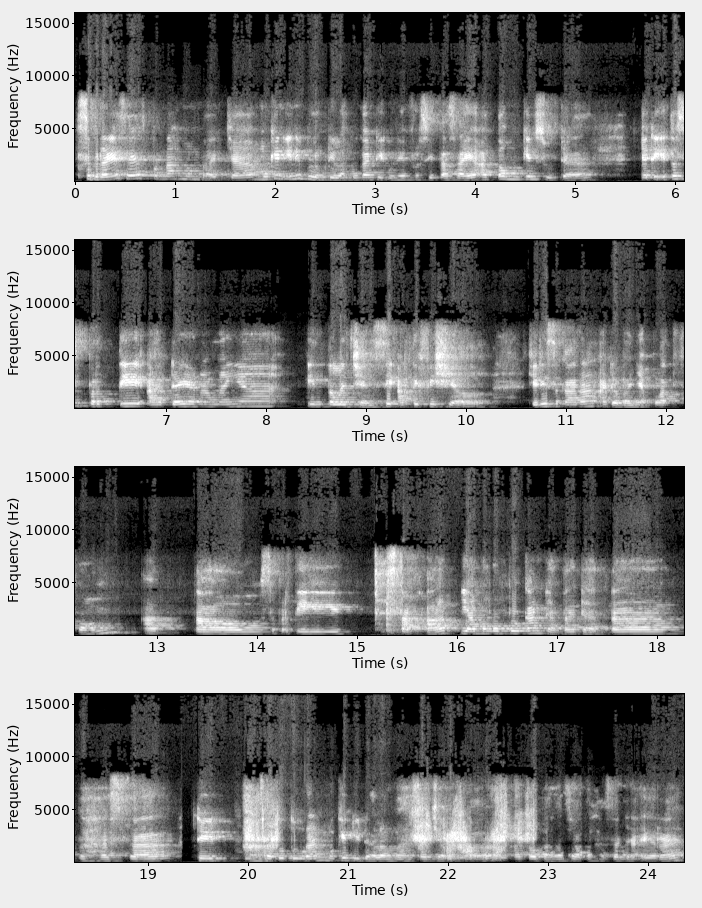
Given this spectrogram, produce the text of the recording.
Sebenarnya saya pernah membaca, mungkin ini belum dilakukan di universitas saya atau mungkin sudah. Jadi itu seperti ada yang namanya intelijensi artificial. Jadi sekarang ada banyak platform atau seperti startup yang mengumpulkan data-data bahasa di bahasa tuturan mungkin di dalam bahasa Jawa atau bahasa-bahasa daerah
